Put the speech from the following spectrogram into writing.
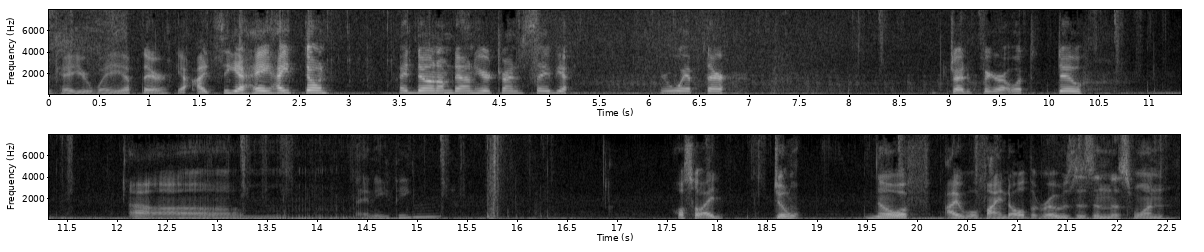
Okay, you're way up there. Yeah, I see ya. Hey, how you doing? How you doing? I'm down here trying to save you. You're way up there. Trying to figure out what to do. Um, anything? Also, I don't know if I will find all the roses in this one.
